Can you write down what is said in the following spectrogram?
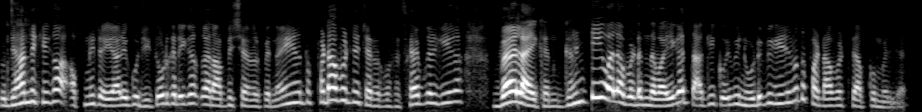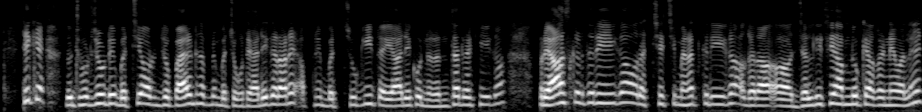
तो ध्यान रखिएगा, अपनी तैयारी को जीतोड़ करेगा अगर आप इस चैनल पर नए हैं तो फटाफट से चैनल को सब्सक्राइब करिएगा वेल आइकन घंटी वाला बटन दबाइएगा, ताकि कोई भी नोटिफिकेशन हो तो फटाफट से आपको मिल जाए। ठीक है? तो छोटे छोटे बच्चे और जो पेरेंट्स अपने बच्चों को तैयारी करा रहे हैं, अपने बच्चों की तैयारी को निरंतर रखिएगा, प्रयास करते रहिएगा और अच्छी अच्छी मेहनत करिएगा। अगर जल्दी से हम लोग क्या करने वाले हैं,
